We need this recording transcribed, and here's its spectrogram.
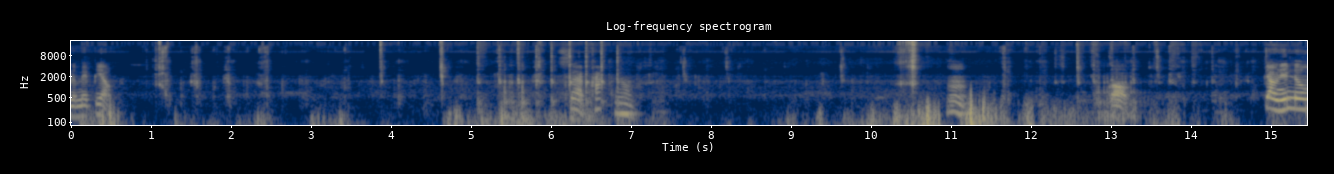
เลยไม่เปรี้ยว แซ่บคักเนาะอืมกรอบเจ้านิดนึง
